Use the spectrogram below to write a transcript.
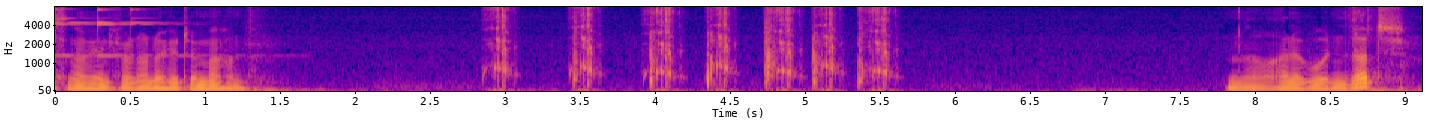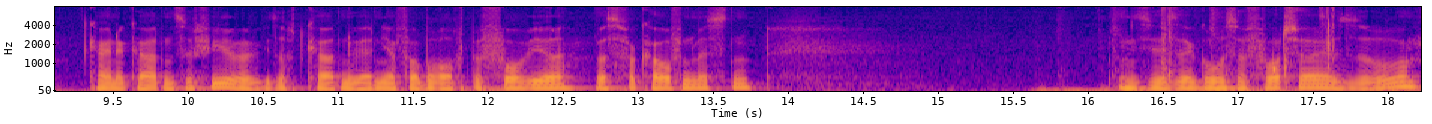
Müssen auf jeden Fall noch eine Hütte machen. No, alle wurden satt. Keine Karten zu viel, weil wie gesagt, Karten werden ja verbraucht, bevor wir was verkaufen müssten. Ein sehr, sehr großer Vorteil. So.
